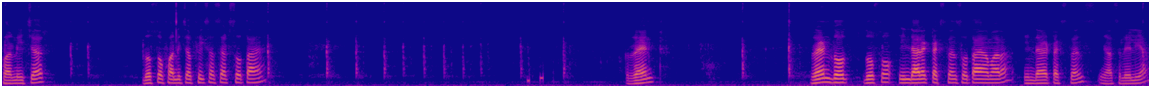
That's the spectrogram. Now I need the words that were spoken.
furniture दोस्तों फर्नीचर फिक्स असेट्स होता है। रेंट रेंट दो, दोस्तों इनडायरेक्ट एक्सपेंस होता है हमारा इनडायरेक्ट एक्सपेंस यहाँ से ले लिया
